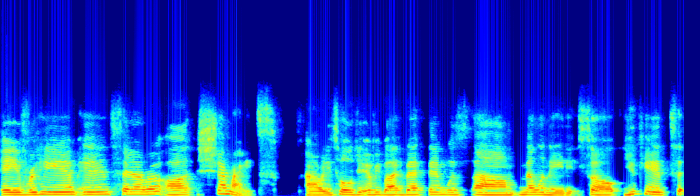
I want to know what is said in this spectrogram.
Abraham and Sarah are Shemites. I already told you everybody back then was um, melanated. So you can't, t-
